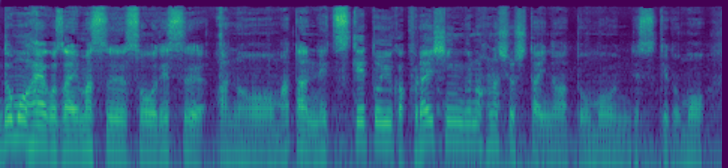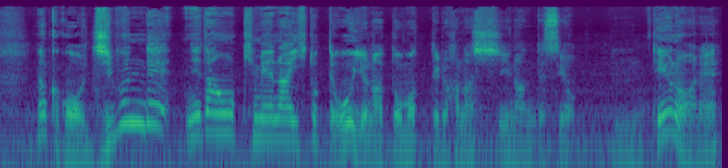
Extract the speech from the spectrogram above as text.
どうもおはようございます。そうです。あの、また値付けというかプライシングの話をしたいなと思うんですけども、なんかこう自分で値段を決めない人って多いよなと思ってる話なんですよ。うん、っていうのはね、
